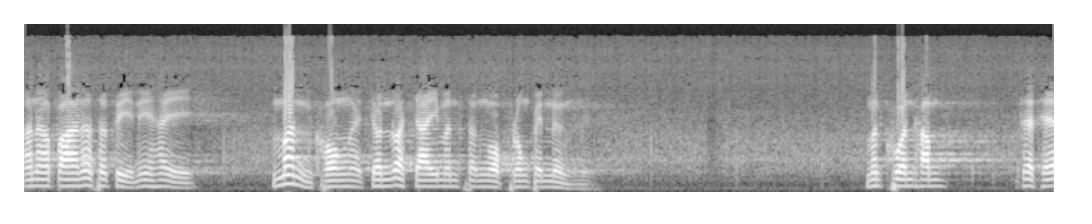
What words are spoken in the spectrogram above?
อนาปานสตินี่ให้มั่นคงจนว่าใจมันสงบลงเป็นหนึ่ง มันควรทำแท้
